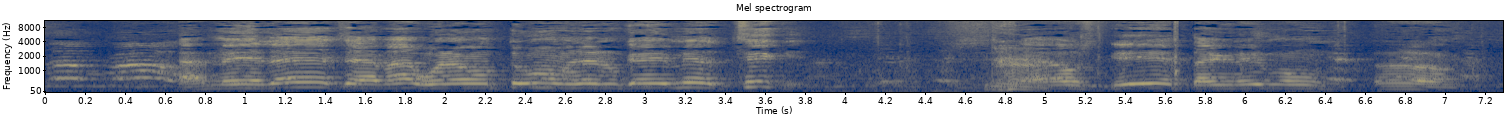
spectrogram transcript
something wrong. I mean, last time I went on through them and they gave me a ticket. I was scared, thinking they was gonna uh,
